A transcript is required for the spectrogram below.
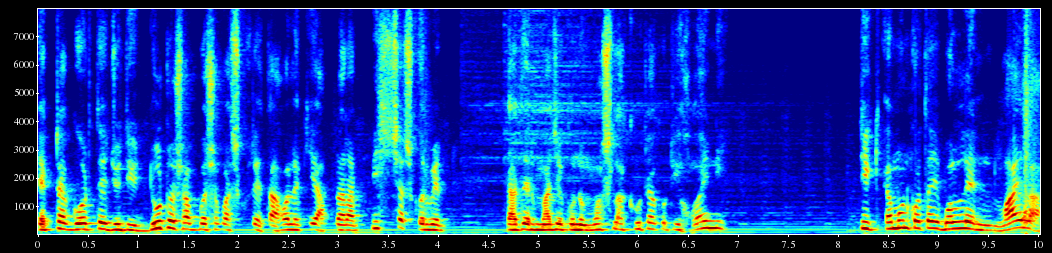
একটা গড়তে যদি দুটো সাপ বসবাস করে, তাহলে কি আপনারা বিশ্বাস করবেন তাদের মাঝে কোনো মশলা কুটাকুটি হয়নি? ঠিক এমন কথাই বললেন লায়লা।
